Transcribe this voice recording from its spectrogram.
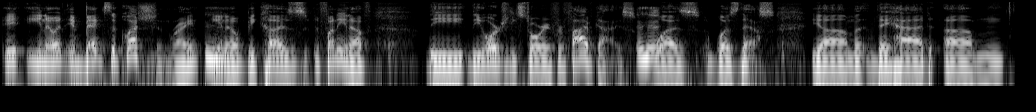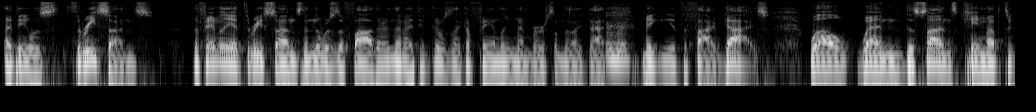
it, you know it, it begs the question, right? You Mm-hmm. know, because funny enough. The, the origin story for Five Guys Mm-hmm. was was this. Um, they had um, I think it was three sons. The family had three sons, and there was the father, and then I think there was like a family member or something like that, Mm-hmm. making it the five guys. Well, when the sons came up to,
